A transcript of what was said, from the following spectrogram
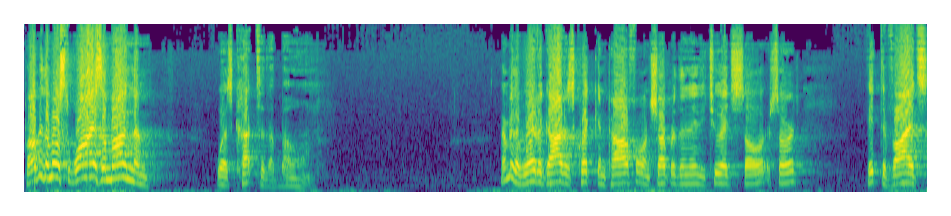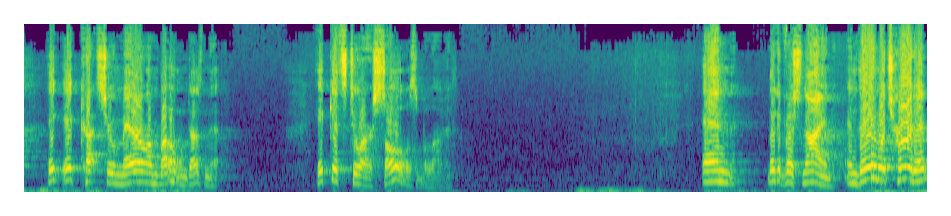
probably the most wise among them, was cut to the bone. Remember, the Word of God is quick and powerful and sharper than any two edged sword? It divides, it, it cuts through marrow and bone, doesn't it? It gets to our souls, beloved. And look at verse 9. And they which heard it,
